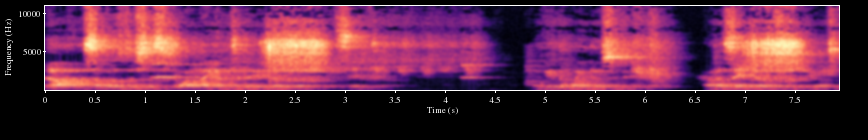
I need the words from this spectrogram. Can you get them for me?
Now, suppose this is what I consider as a center. Okay, the point of symmetry. Or a center of symmetry also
